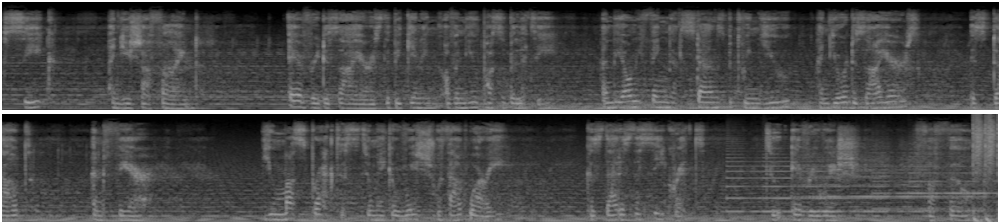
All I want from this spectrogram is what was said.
Seek, and you shall find. Every desire is the beginning of a new possibility, and the only thing that stands between you and your desires is doubt and fear. You must practice to make a wish without worry, because that is the secret to every wish fulfilled.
